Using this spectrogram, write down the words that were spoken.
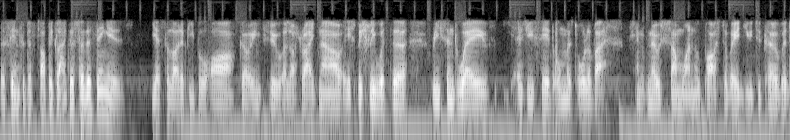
a sensitive topic like this. So the thing is, yes, a lot of people are going through a lot right now, especially with the recent wave. As you said, almost all of us kind of know someone who passed away due to COVID.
